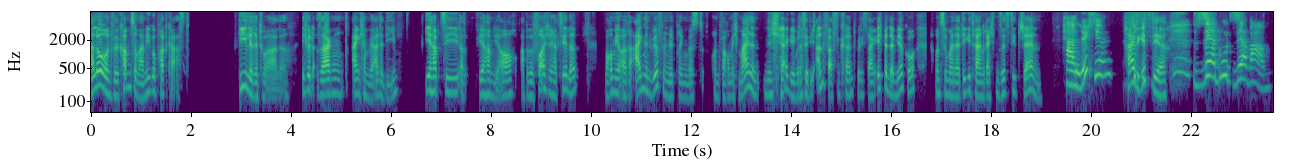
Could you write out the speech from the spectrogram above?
Hallo und willkommen zum Amigo Podcast. Spiele-Rituale. Ich würde sagen, eigentlich haben wir alle die. Ihr habt sie, also wir haben die auch. Aber bevor ich euch erzähle, warum ihr eure eigenen Würfel mitbringen müsst und warum ich meine nicht hergebe, dass ihr die anfassen könnt, würde ich sagen, ich bin der Mirko und zu meiner digitalen Rechten sitzt die Jen. Hallöchen. Hi, wie geht's dir? Sehr gut, sehr warm.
